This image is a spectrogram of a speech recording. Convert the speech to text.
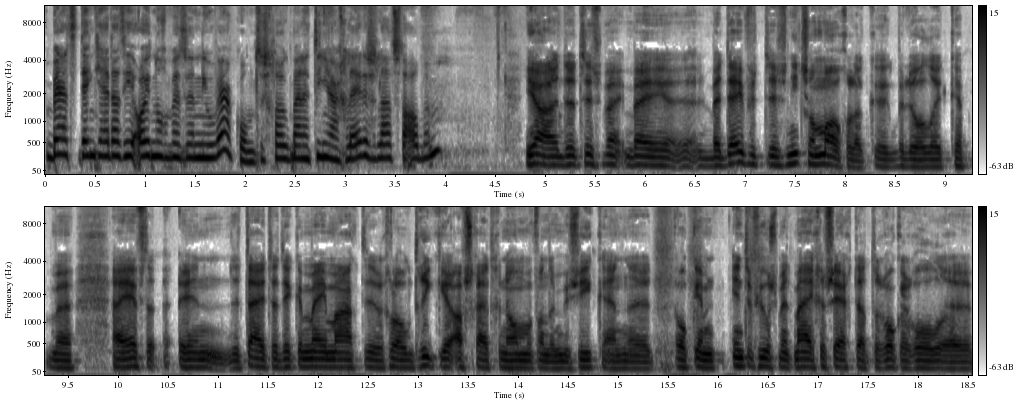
Bert, denk jij dat hij ooit nog met een nieuw werk komt? Het is geloof ik bijna tien jaar geleden, zijn laatste album. Ja, dat is bij, bij, eh, bij David is niet zo mogelijk. Ik bedoel, ik heb me, hij heeft in de tijd dat ik hem meemaakte... geloof ik drie keer afscheid genomen van de muziek. En eh, ook in interviews met mij gezegd dat de rock'n'roll eh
